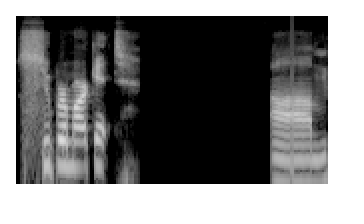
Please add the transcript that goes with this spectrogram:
supermarket. Um,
